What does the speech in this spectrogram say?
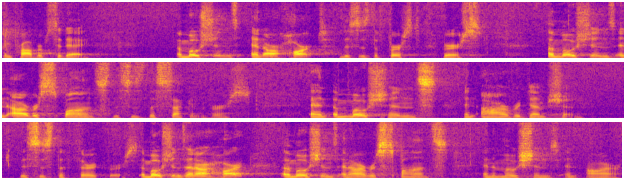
in Proverbs today emotions and our heart. This is the first verse. Emotions and our response. This is the second verse. And emotions and our redemption. This is the third verse. Emotions in our heart, emotions in our response, and emotions in our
